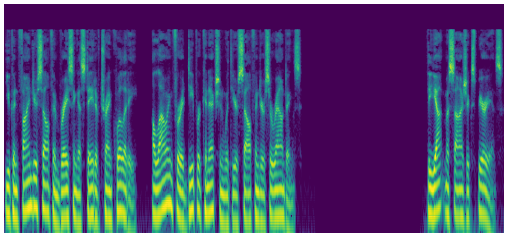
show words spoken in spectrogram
you can find yourself embracing a state of tranquility, allowing for a deeper connection with yourself and your surroundings. The Yacht Massage Experience.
